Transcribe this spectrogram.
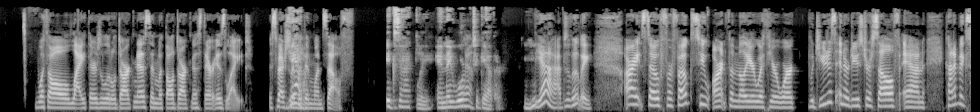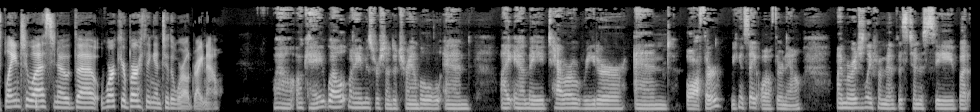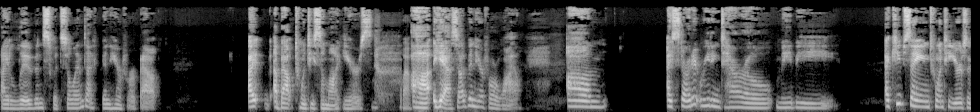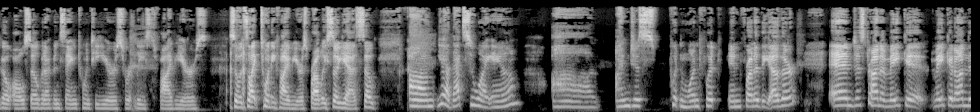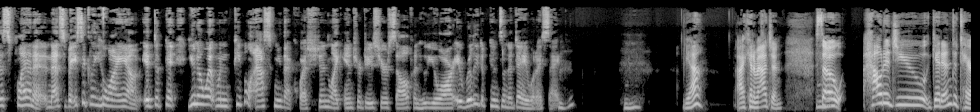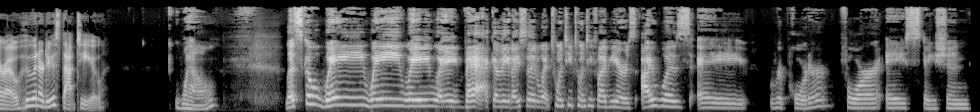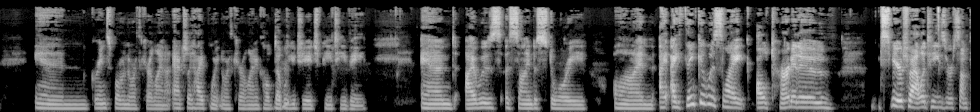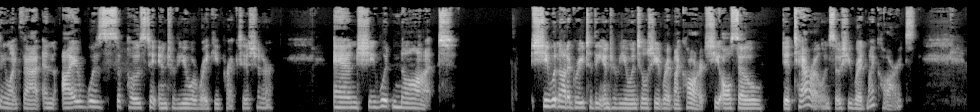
with all light there's a little darkness and with all darkness there is light especially yeah. within oneself exactly and they work yeah. together mm-hmm. yeah absolutely all right so for folks who aren't familiar with your work would you just introduce yourself and kind of explain to us you know the work you're birthing into the world right now Wow. Okay. Well, my name is Rashunda Tramble, and I am a tarot reader and author. We can say author now. I'm originally from Memphis, Tennessee, but I live in Switzerland. I've been here for about I about 20 some odd years. Wow. Uh, yeah, so I've been here for a while. Um, I started reading tarot maybe I keep saying 20 years ago also, but I've been saying 20 years for at least 5 years. So it's like 25 years probably. So yeah, so um yeah, that's who I am. Uh I'm just putting one foot in front of the other and just trying to make it make it on this planet and that's basically who i am it depends you know what when people ask me that question like introduce yourself and who you are it really depends on the day what i say mm-hmm. Mm-hmm. yeah i can imagine mm-hmm. so how did you get into tarot who introduced that to you well let's go way, way, way, way back. I mean, I said, what, 20, 25 years. I was a reporter for a station in Greensboro, North Carolina, actually High Point, North Carolina, called mm-hmm. WGHP TV. And I was assigned a story on, I, I think it was like alternative spiritualities or something like that. And I was supposed to interview a Reiki practitioner and she would not she would not agree to the interview until she had read my cards. She also did tarot, and so she read my cards.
